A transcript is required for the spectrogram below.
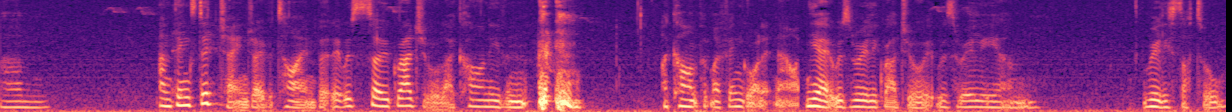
um, and things did change over time but it was so gradual I can't even I can't put my finger on it now. Yeah, it was really gradual. It was really, um, really subtle.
